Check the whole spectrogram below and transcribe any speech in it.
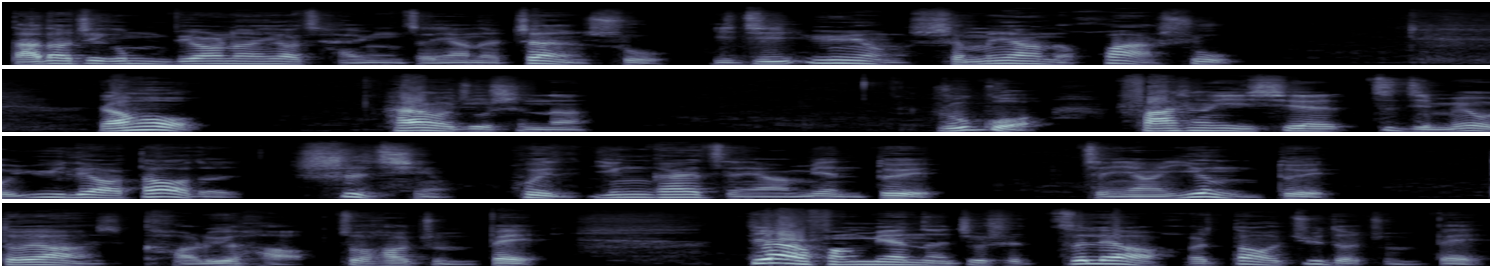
达到这个目标呢要采用怎样的战术，以及运用什么样的话术。然后还有就是呢，如果发生一些自己没有预料到的事情，会应该怎样面对，怎样应对，都要考虑好，做好准备。第二方面呢，就是资料和道具的准备，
